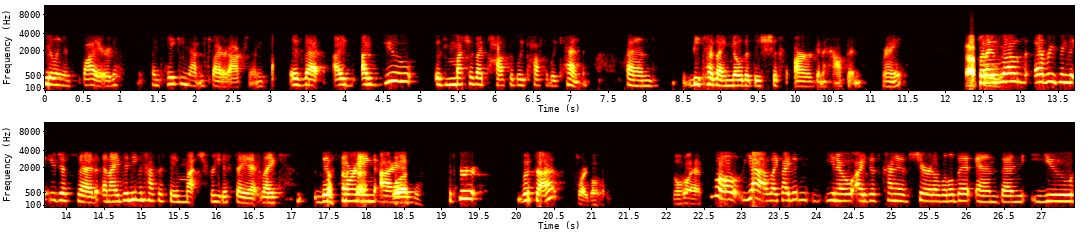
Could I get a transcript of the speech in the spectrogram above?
feeling inspired and taking that inspired action is that I I do as much as I possibly possibly can, and because I know that these shifts are going to happen, right? Absolutely. But I love everything that you just said, and I didn't even have to say much for you to say it. Like this morning, I for what's that? sorry, go ahead. No, go ahead. Well, yeah, like I didn't, you know, I just kind of shared a little bit and then you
